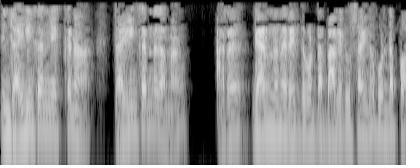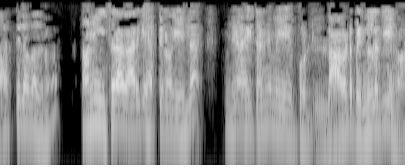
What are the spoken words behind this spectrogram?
ඉන් ඩ්‍රයිවිං කරන එකන ඩ්‍රයිවිං කරන ගමන් අර ගෑනුලම රෙද්ද පොඩ්ඩක් බාගෙට උස්සගෙන පොඩ්ඩක් පාත් වෙලා බලනවා. අනේ ඉස්සරහා කාර් එකේ හැප්පෙනවා ගිහිල්ලා මෙයා හිතන්නේ මේ ලාවට පෙන්නලා තියෙනවා.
